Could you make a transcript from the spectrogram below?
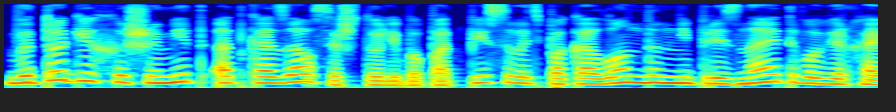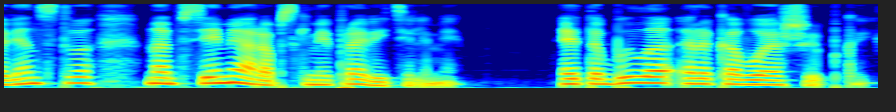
в итоге Хашемит отказался что-либо подписывать, пока Лондон не признает его верховенство над всеми арабскими правителями. Это было роковой ошибкой.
